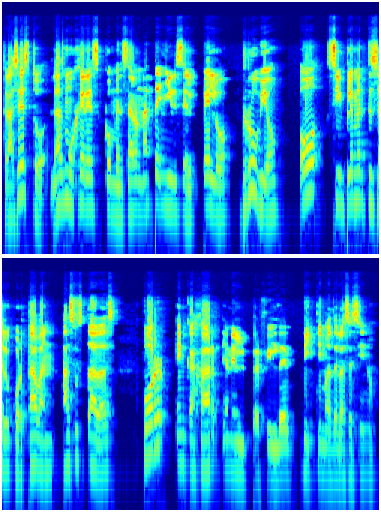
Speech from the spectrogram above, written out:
Tras esto, las mujeres comenzaron a teñirse el pelo rubio o simplemente se lo cortaban asustadas por encajar en el perfil de víctimas del asesino.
